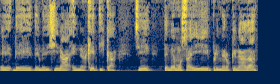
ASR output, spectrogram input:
eh, de, medicina energética, ¿sí? Tenemos ahí, primero que nada,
